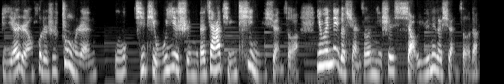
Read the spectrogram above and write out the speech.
别人或者是众人无集体无意识，你的家庭替你选择，因为那个选择你是小于那个选择的，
